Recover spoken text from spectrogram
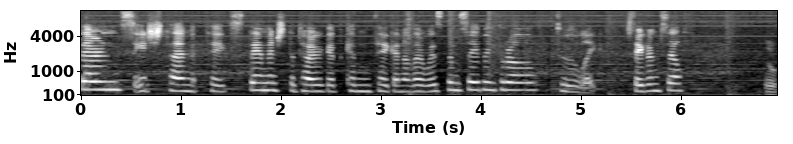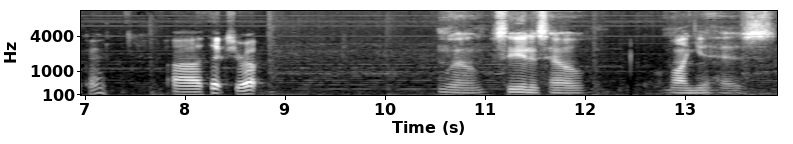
turns, each time it takes damage, the target can take another wisdom saving throw to, like, save himself. Okay. Uh, Thix, you're up. Well, seeing as how Manya has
